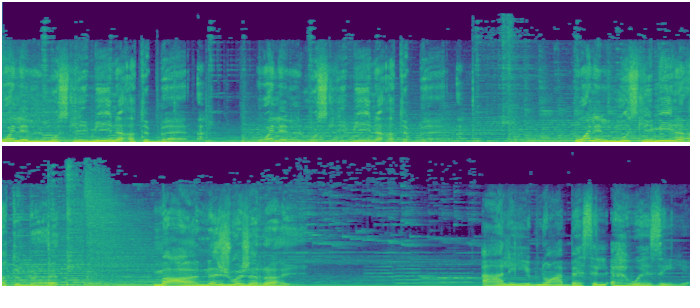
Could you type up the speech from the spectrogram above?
وللمسلمين أطباء. وللمسلمين أطباء. وللمسلمين أطباء مع نجوى جراي. علي بن عباس الأهوازي.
